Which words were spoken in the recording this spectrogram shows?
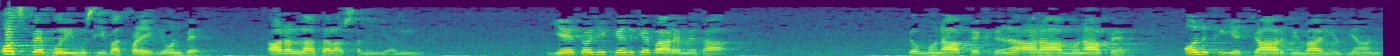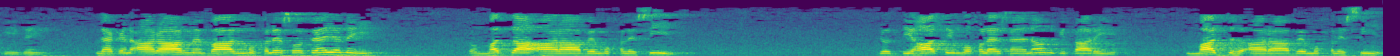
اس پہ بری مصیبت پڑے گی، ان پہ۔ اور اللہ تعالیٰ سمیع علیم یہ تو جی کن کے بارے میں تھا؟ جو منافق تھے نا آرام منافق، ان کی یہ چار بیماریاں بیان کی گئیں۔ لیکن آرام میں بعض مخلص ہوتے ہیں یا نہیں؟ تو مدہ آراب مخلصین، جو دیہاتی مخلص ہیں نا، ان کی تاریخ۔ مد آراب مخلصین۔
